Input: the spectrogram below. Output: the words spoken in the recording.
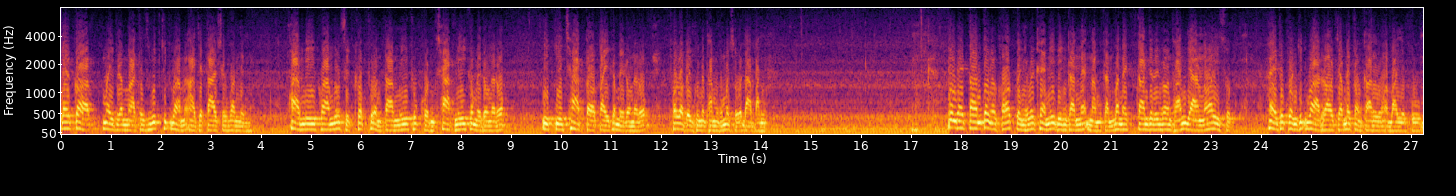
แล้วก็ไม่ประมาทในชีวิตคิดว่ามันอาจจะตายสักวันหนึ่ง ถ้ามีความรู้สึกครบถ้วนตามนี้ทุกคนชาตินี้ก็ไม่ลงนรก อีกกี่ชาติต่อไปก็ไม่ลงนรก เพราะว่าเป็นคุณธรรมของพระโสดาบันในตอนต้นขอเกริ่นไว้แค่นี้เป็นการแนะนำกันว่าในการเจริญกรรมฐานอย่างน้อยสุด ให้ทุกคนคิดว่าเราจะไม่ต้องการลงอบายภูมิ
